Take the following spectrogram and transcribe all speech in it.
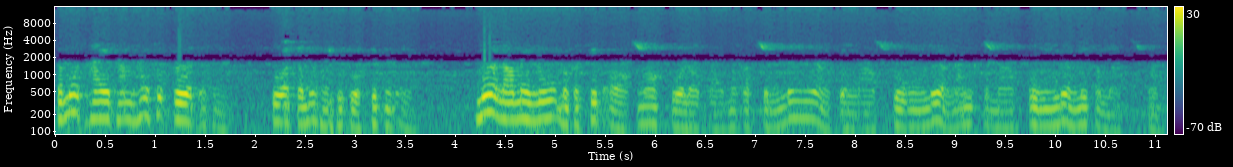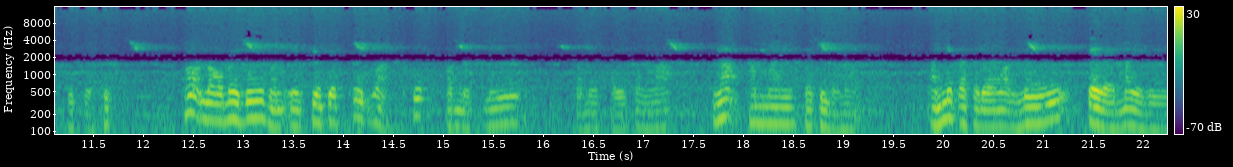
สมุทัยทำให้ทุกเกิดอะไรตัวสมุทัยคือตัวคิดนั่นเองเมื่อเราไม่รู้มันก็คิดออกนอกตัวเราไป มันก็เป็นเรื่องเป็นราวปรุงเรื่องนั้นเข้ามาปรุงเรื่องนี้เข้ามาคือตัวทุก เพราะเราไม่รู้มันเองเพียงแต่พูดว่าทุกกำหนดรู้สมุทัยต้องละละทำไมจะเป็นอย่างนั้นอันนี้ก็แสดงว่ารู้แต่ไม่รู้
